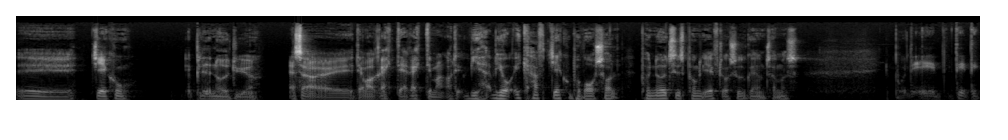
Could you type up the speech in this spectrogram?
øh, Djeko blevet noget dyrere. Altså, øh, der var rigtig, rigtig mange, og det, vi, har, vi har jo ikke haft Djeko på vores hold på noget tidspunkt i efterårsudgaven, Thomas. Det, det, det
